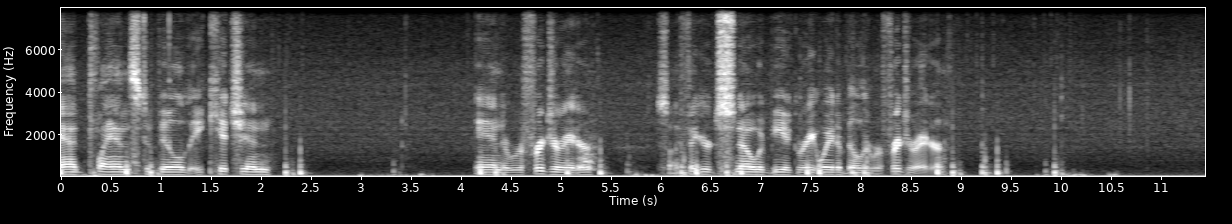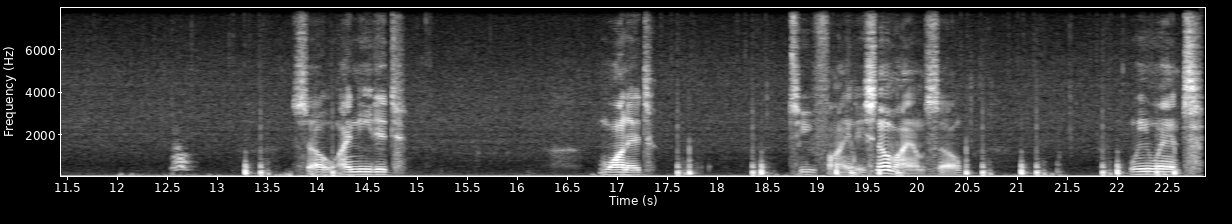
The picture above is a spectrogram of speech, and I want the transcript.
had plans to build a kitchen and a refrigerator so I figured snow would be a great way to build a refrigerator. So I needed, wanted to find a snow biome. So we went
